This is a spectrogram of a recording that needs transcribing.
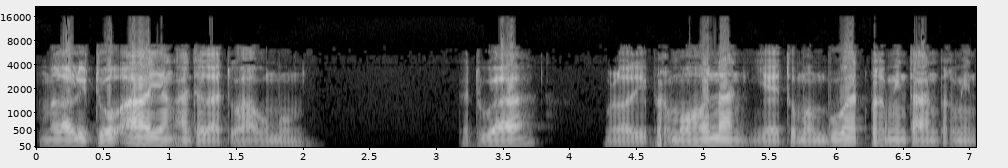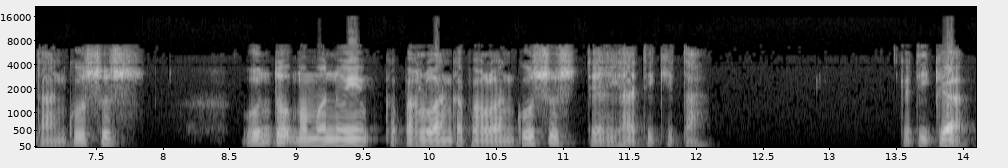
melalui doa yang adalah doa umum. Kedua, melalui permohonan, yaitu membuat permintaan-permintaan khusus untuk memenuhi keperluan-keperluan khusus dari hati kita. Ketiga,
